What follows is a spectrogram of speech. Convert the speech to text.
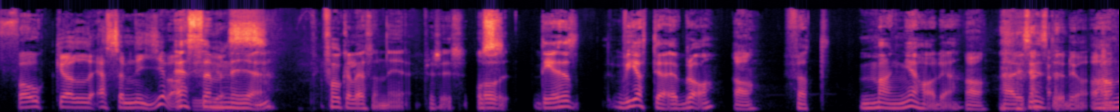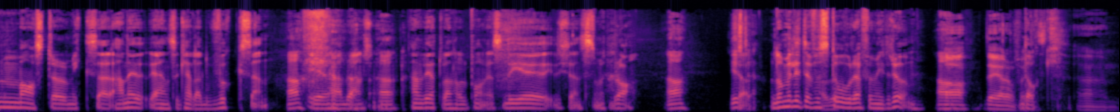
Focal SM9 va? SM9. Yes. Focal SM9, precis. Och Och, det vet jag är bra, Ja. för att Mange har det Ja. här i sin studio. Och han masterar och mixar. Han är en så kallad vuxen Ja. i den här branschen. Ja. Han vet vad han håller på med, så det, är, det känns som ett bra. ja, just det. De är lite för stora för mitt rum. Ja, det är de faktiskt. Um,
